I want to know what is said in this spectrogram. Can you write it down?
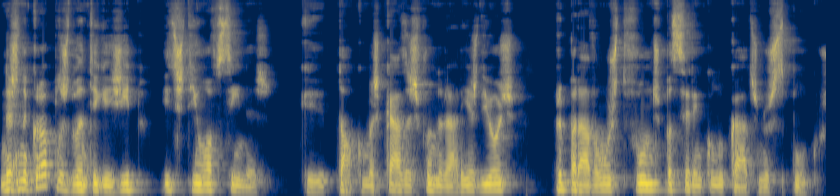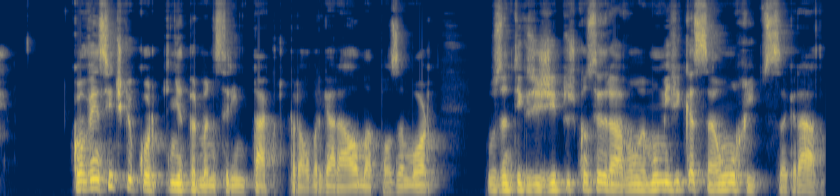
Nas necrópoles do Antigo Egito existiam oficinas que, tal como as casas funerárias de hoje, preparavam os defuntos para serem colocados nos sepulcros. Convencidos que o corpo tinha de permanecer intacto para albergar a alma após a morte, os antigos egípcios consideravam a mumificação um rito sagrado,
